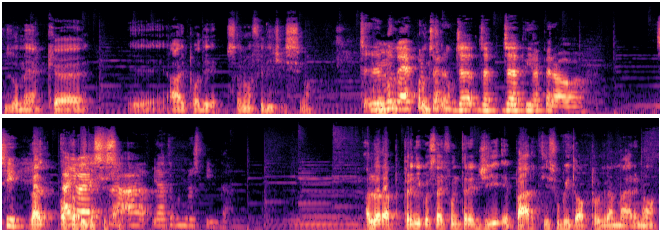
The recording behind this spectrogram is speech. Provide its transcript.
uso Mac e iPod e sono felicissimo. Cioè, nel mondo Apple c'era già, già, già, prima, però. Sì, Dai, ho capito, capito, sì, sì. Mi ha dato come una spinta. Allora prendi questo iPhone 3G e parti subito a programmare, no?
